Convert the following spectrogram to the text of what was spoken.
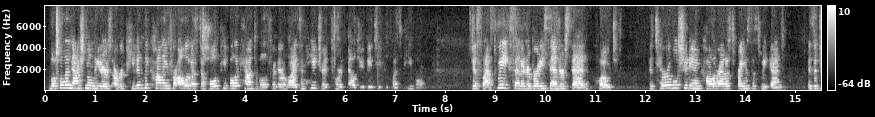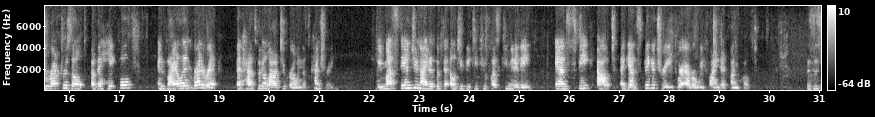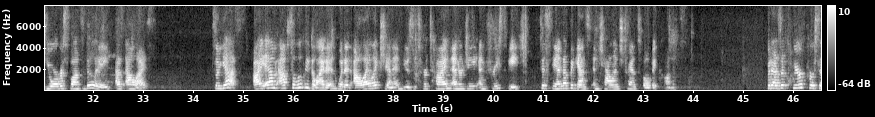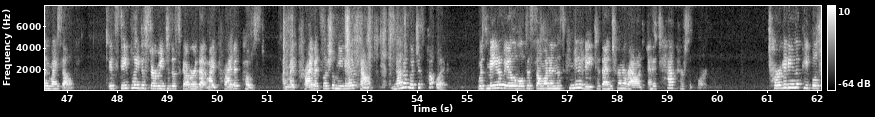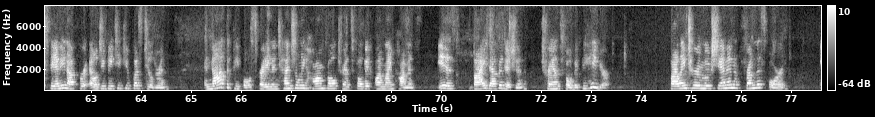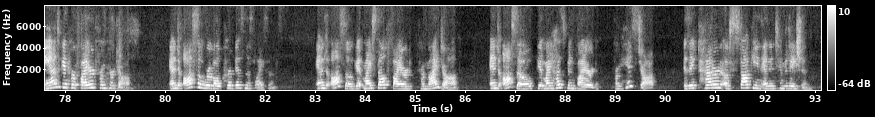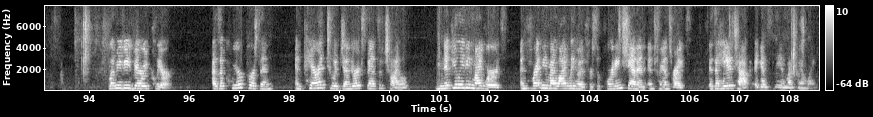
Local and national leaders are repeatedly calling for all of us to hold people accountable for their lies and hatred towards LGBTQ plus people. Just last week, Senator Bernie Sanders said, quote, the terrible shooting in Colorado Springs this weekend is a direct result of the hateful and violent rhetoric that has been allowed to grow in this country. We must stand united with the LGBTQ plus community and speak out against bigotry wherever we find it, unquote. This is your responsibility as allies. So yes, I am absolutely delighted when an ally like Shannon uses her time, energy, and free speech to stand up against and challenge transphobic comments. But as a queer person myself, it's deeply disturbing to discover that my private post on my private social media account, none of which is public, was made available to someone in this community to then turn around and attack her support. Targeting the people standing up for LGBTQ plus children and not the people spreading intentionally harmful transphobic online comments is, by definition, transphobic behavior. Filing to remove Shannon from this board and get her fired from her job, and also revoke her business license, and also get myself fired from my job, and also get my husband fired from his job is a pattern of stalking and intimidation. Let me be very clear. As a queer person and parent to a gender expansive child, manipulating my words and threatening my livelihood for supporting Shannon and trans rights is a hate attack against me and my family.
